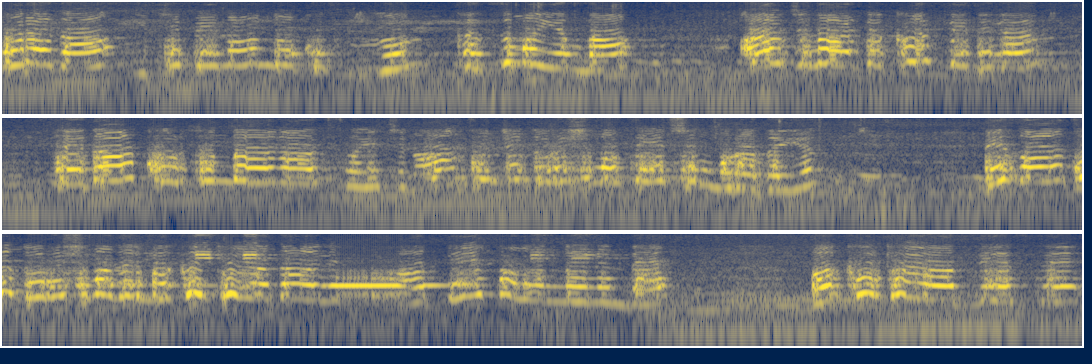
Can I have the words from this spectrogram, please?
burada 2019'un Kasım ayında Avcılar'da katledilen Seda Kurt'un davası için 6. duruşması için buradayız. Biz 6 duruşmadır Bakırköy Adalet Adliye Salonu'nun önünde Bakırköy Adliyesi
